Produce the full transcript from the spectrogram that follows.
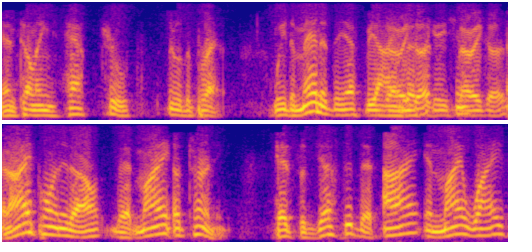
and telling half-truths through the press. We demanded the FBI Very good, investigation. very good. And I pointed out that my attorney had suggested that I and my wife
